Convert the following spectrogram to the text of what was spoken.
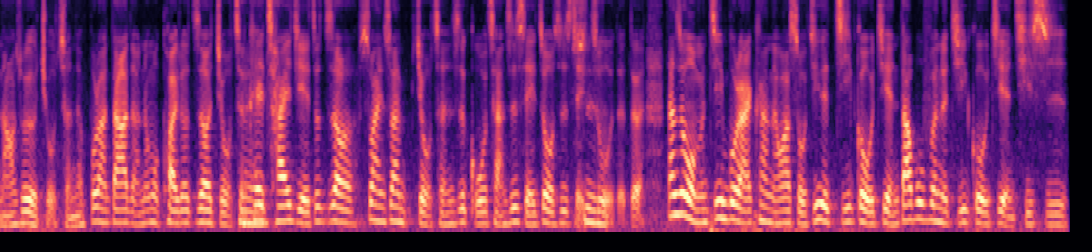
然后说有九成的，不然大家讲那么快就知道九成可以拆解，就知道算一算九成是国产是谁做是谁做的，对。但是我们进一步来看的话，手机的机构件，大部分的机构件其实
